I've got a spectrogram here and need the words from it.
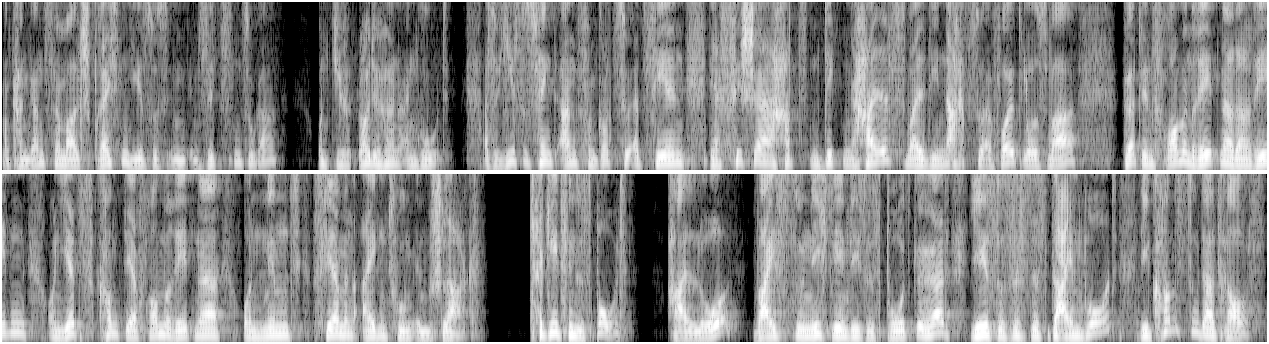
Man kann ganz normal sprechen, Jesus im, im Sitzen sogar, und die Leute hören einen gut. Also Jesus fängt an, von Gott zu erzählen, der Fischer hat einen dicken Hals, weil die Nacht so erfolglos war, hört den frommen Redner da reden und jetzt kommt der fromme Redner und nimmt Firmeneigentum in Beschlag. Der geht in das Boot. Hallo? Weißt du nicht, wem dieses Boot gehört? Jesus, ist es dein Boot? Wie kommst du da drauf?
